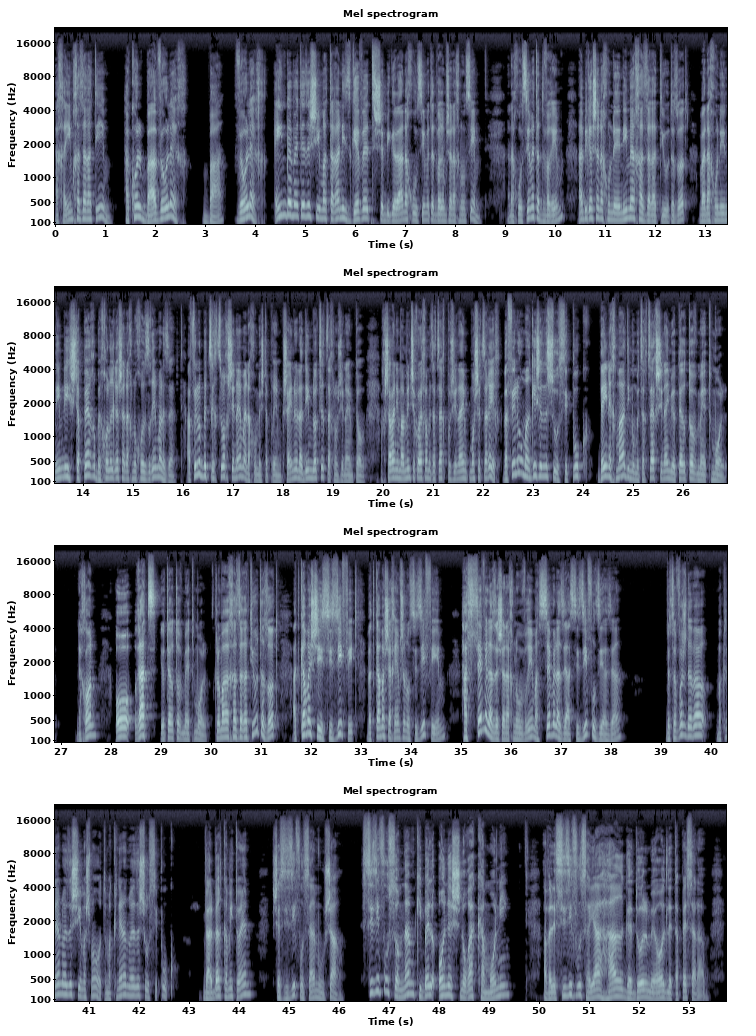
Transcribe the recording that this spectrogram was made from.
החיים חזרתיים. הכל בא והולך. בא והולך. אין באמת איזושהי מטרה נשגבת שבגללה אנחנו עושים את הדברים שאנחנו עושים. אנחנו עושים את הדברים רק בגלל שאנחנו נהנים מהחזרתיות הזאת, ואנחנו נהנים להשתפר בכל רגע שאנחנו חוזרים על זה. אפילו בצחצוח שיניים אנחנו משתפרים. כשהיינו ילדים לא צחצחנו שיניים טוב. עכשיו אני מאמין שכל אחד מצחצח פה שיניים כמו שצריך. ואפילו הוא מרגיש איזשהו סיפוק די נחמד אם הוא מצחצח שיניים יותר טוב מאתמול. נכון? או רץ יותר טוב מאתמול. כלומר החזרתיות הזאת, עד כמה שהיא סיזיפית, ועד כמה שהחיים שלנו סיזיפיים, הסבל הזה שאנחנו עוברים, הסבל הזה, הסיזיפוזי הזה, בסופו של דבר מקנה לנו איזושהי משמעות, מקנה לנו איזשהו סיפוק. ואלבר קאמי טוען שסיזיפוס היה מאושר. סיזיפוס אמנם קיבל עונש נורא כמוני, אבל לסיזיפוס היה הר גדול מאוד לטפס עליו.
